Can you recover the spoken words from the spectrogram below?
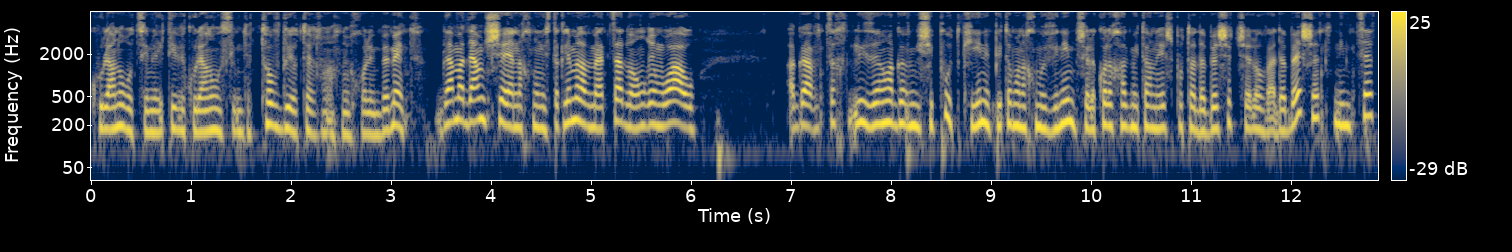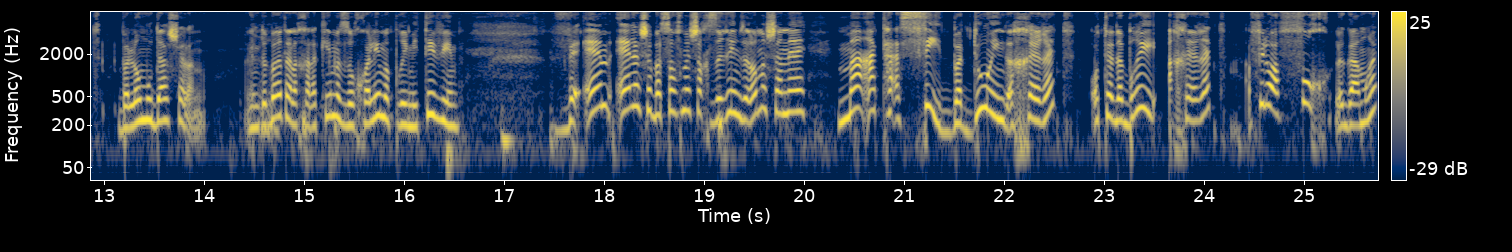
כולנו רוצים להיטיב וכולנו עושים את הטוב ביותר שאנחנו יכולים, באמת. גם אדם שאנחנו מסתכלים עליו מהצד ואומרים וואו, אגב, צריך להיזהר אגב משיפוט, כי הנה פתאום אנחנו מבינים שלכל אחד מאיתנו יש פה את הדבשת שלו, והדבשת נמצאת בלא מודע שלנו. אני מדברת על החלקים הזוחלים הפרימיטיביים, והם אלה שבסוף משחזרים, זה לא משנה מה את תעשי בדואינג אחרת, או תדברי אחרת, אפילו הפוך לגמרי,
